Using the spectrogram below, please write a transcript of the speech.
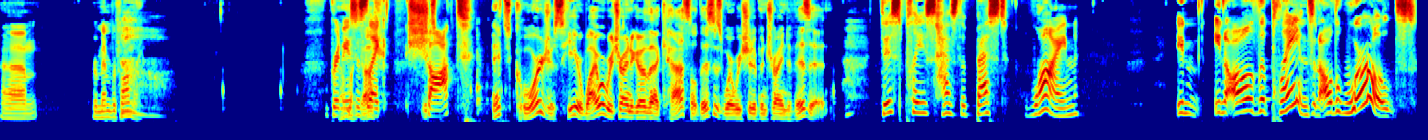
um, remember fondly. Brittany's Oh just gosh. like shocked. It's gorgeous here. Why were we trying to go to that castle? This is where we should have been trying to visit. This place has the best wine in in all the plains and all the worlds.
